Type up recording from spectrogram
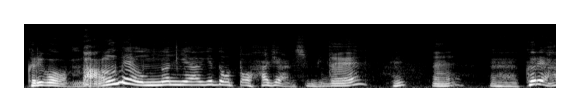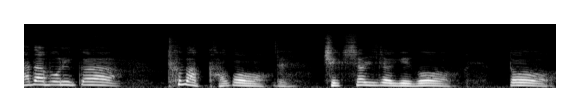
그리고 마음에 없는 이야기도 또 하지 않습니다. 네. 예? 네. 예, 그래 하다 보니까 투박하고 네. 직설적이고 또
